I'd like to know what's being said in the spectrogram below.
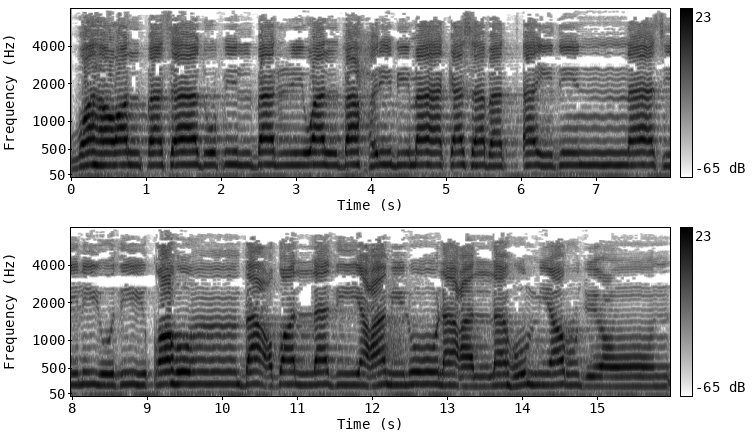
ظهر الفساد في البر والبحر بما كسبت أيدي الناس ليذيقهم بعض الذي عملوا لعلهم يرجعون.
